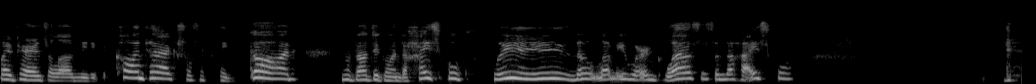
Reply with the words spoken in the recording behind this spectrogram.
My parents allowed me to get contacts. I was like, thank God. I'm about to go into high school. Please don't let me wear glasses into high school.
